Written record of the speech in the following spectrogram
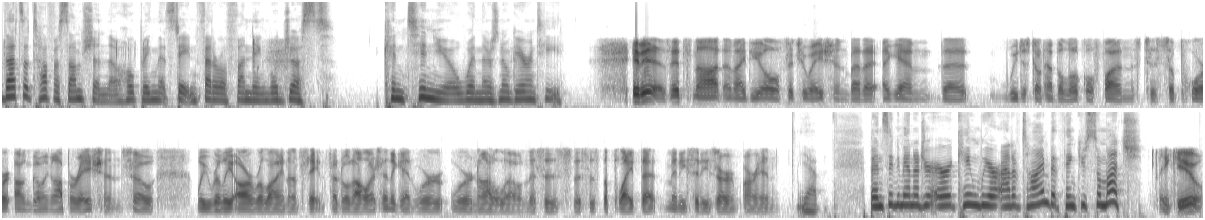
That's a tough assumption, though, hoping that state and federal funding will just continue when there's no guarantee. It is. It's not an ideal situation, but uh, again, the we just don't have the local funds to support ongoing operations. So we really are relying on state and federal dollars. And again, we're we're not alone. This is this is the plight that many cities are are in. Yep. Bend City Manager Eric King, we are out of time, but thank you so much. Thank you.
